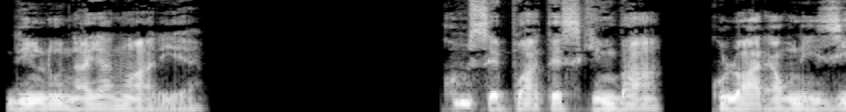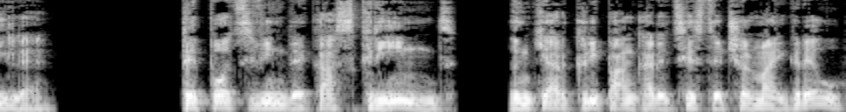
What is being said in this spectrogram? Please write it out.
din luna ianuarie. Cum se poate schimba culoarea unei zile? Te poți vindeca scriind în chiar clipa în care ți este cel mai greu?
